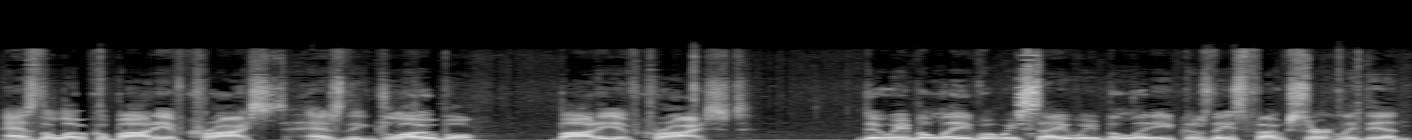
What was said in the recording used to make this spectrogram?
as the local body of Christ, as the global body of Christ? Do we believe what we say we believe? Because these folks certainly did.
